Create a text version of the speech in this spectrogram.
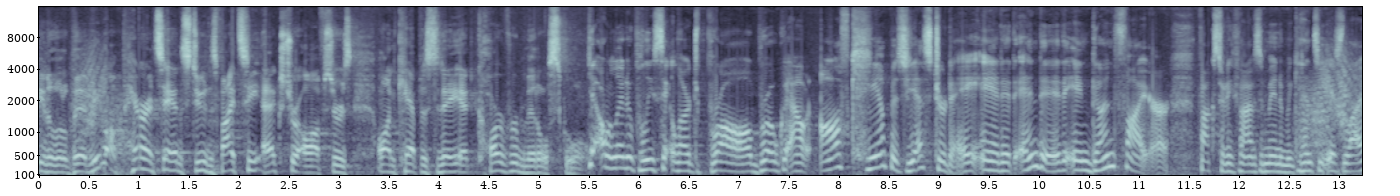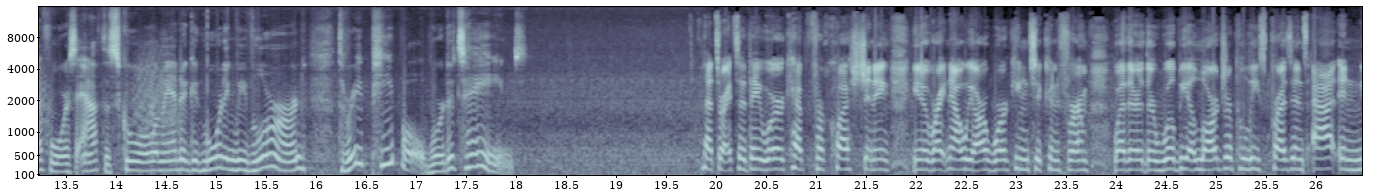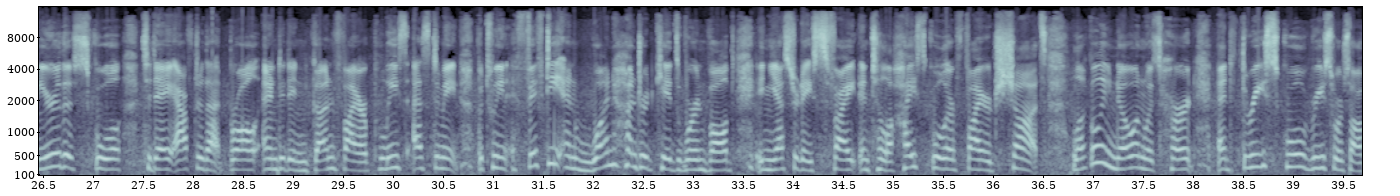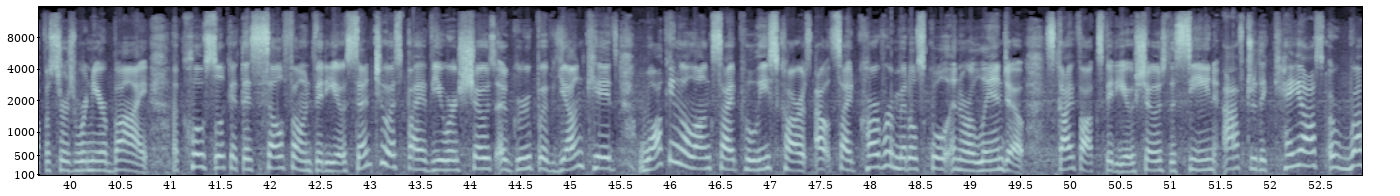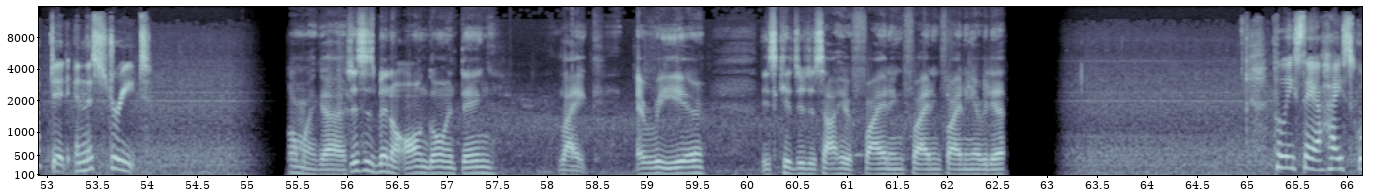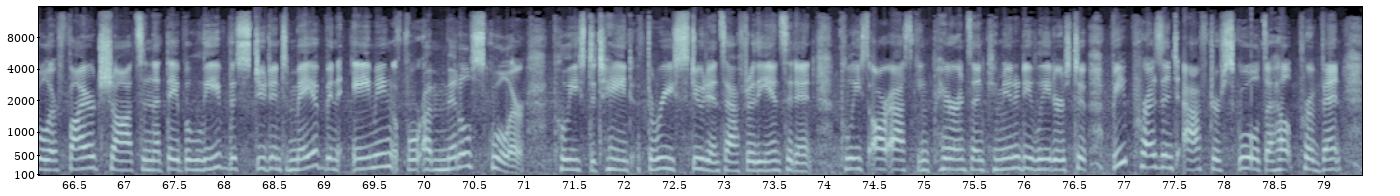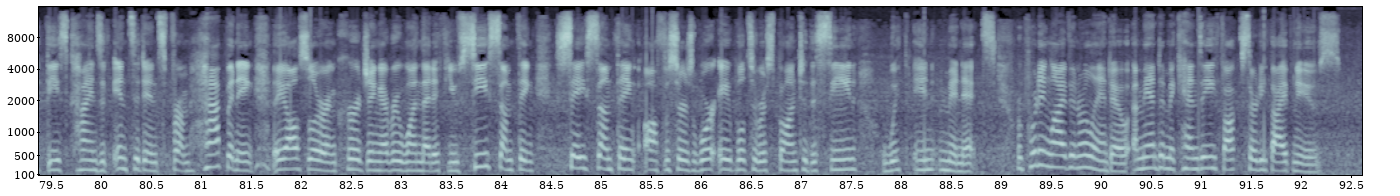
A little bit. Meanwhile, parents and students might see extra officers on campus today at Carver Middle School. Yeah, Orlando police say a large brawl broke out off campus yesterday and it ended in gunfire. Fox 35's Amanda McKenzie is live for us at the school. Amanda, good morning. We've learned three people were detained. That's right. So they were kept for questioning. You know, right now we are working to confirm whether there will be a larger police presence at and near the school today after that brawl ended in gunfire. Police estimate between 50 and 100 kids were involved in yesterday's fight until a high schooler fired shots. Luckily, no one was hurt and three school resource officers were nearby. A close look at this cell phone video sent to us by a viewer shows a group of young kids walking alongside police cars outside Carver Middle School in Orlando. Skyfox video shows the scene after the chaos erupted in the street. Oh my gosh, this has been an ongoing thing, like every year. These kids are just out here fighting, fighting, fighting every day. Police say a high schooler fired shots and that they believe the student may have been aiming for a middle schooler. Police detained three students after the incident. Police are asking parents and community leaders to be present after school to help prevent these kinds of incidents from happening. They also are encouraging everyone that if you see something, say something. Officers were able to respond to the scene within minutes. Reporting live in Orlando, Amanda McKenzie, Fox 35 News.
